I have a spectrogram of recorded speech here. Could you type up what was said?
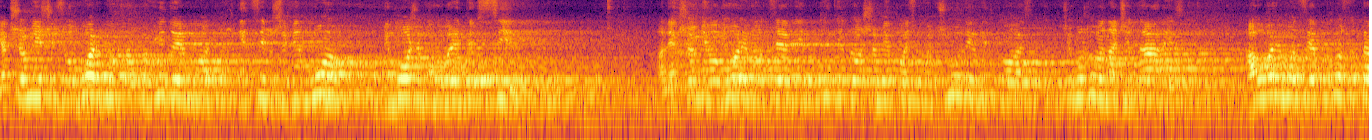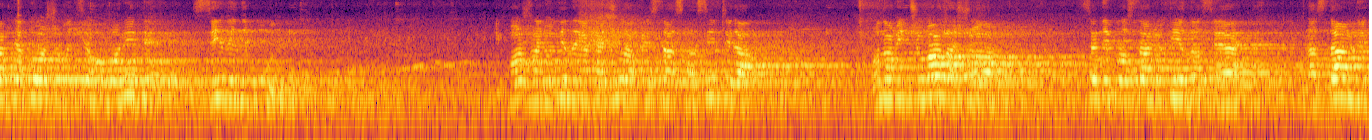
Якщо ми щось говоримо, проповідуємо і цим живемо, ми можемо говорити в силі. Але якщо ми говоримо це від того, що ми когось почули від когось, чи можливо начитались, а говоримо це просто так для того, щоб це говорити, сили не буде. І кожна людина, яка чула Христа Спасителя, вона відчувала, що це не проста людина, це наставник,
